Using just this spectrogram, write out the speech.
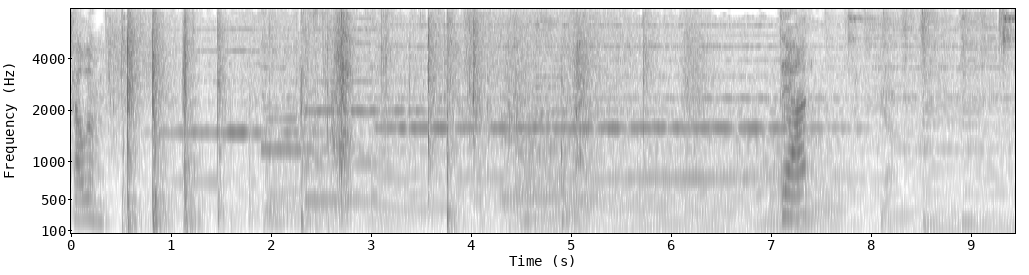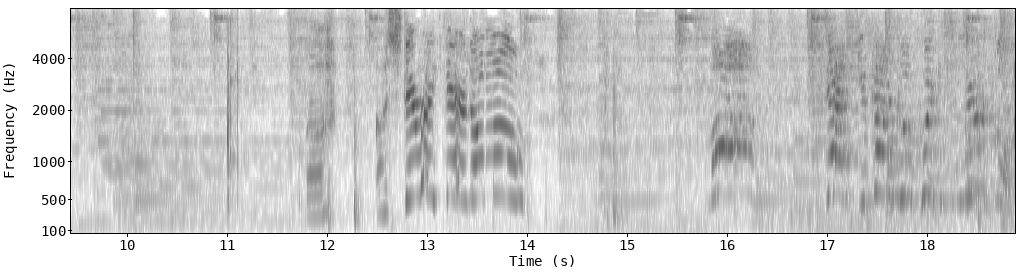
Tell him. Dad? Yeah. Uh, uh, stay right there. Don't move. Mom! Dad, you gotta go quick. It's a miracle.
